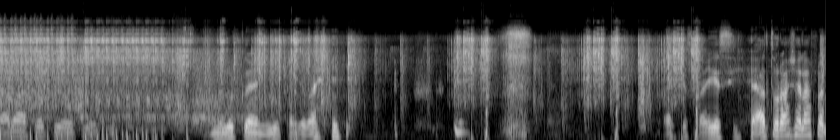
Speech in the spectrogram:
দাদা ওকে ওকে লুট করে লুট থেকে ভাই। পাই গেছি আর তোর আসলে আপনার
